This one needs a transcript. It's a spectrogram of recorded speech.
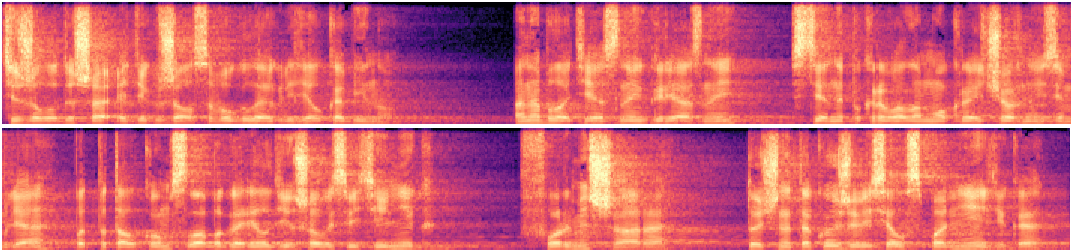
Тяжело дыша, Эдик вжался в угол и оглядел кабину. Она была тесной, грязной, стены покрывала мокрая черная земля, под потолком слабо горел дешевый светильник в форме шара. Точно такой же висел в спальне Эдика –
